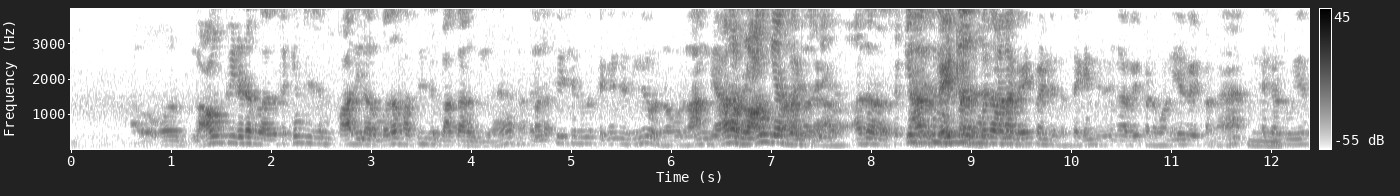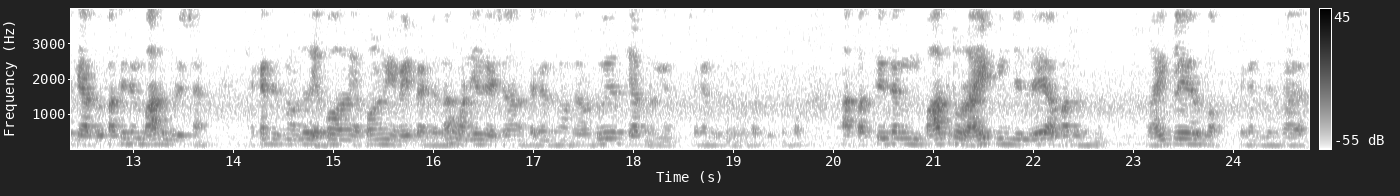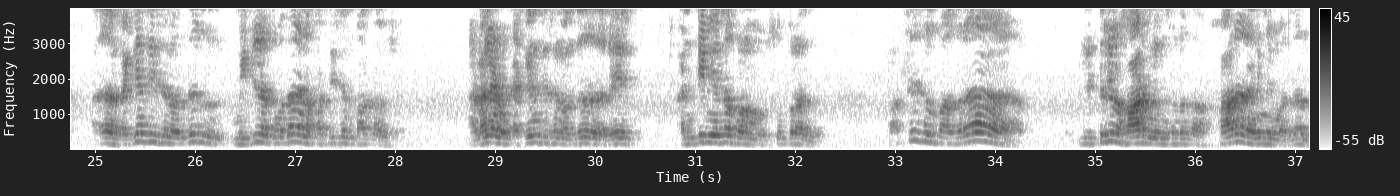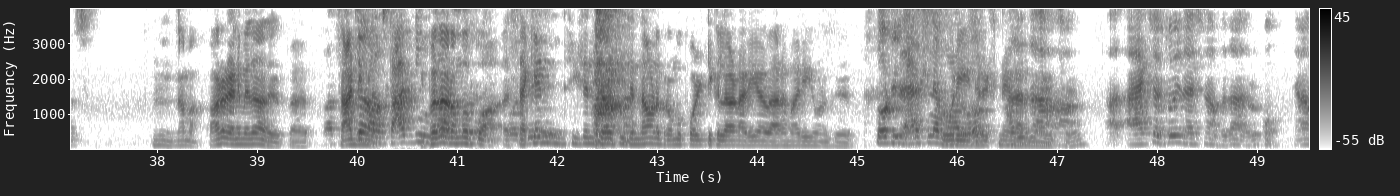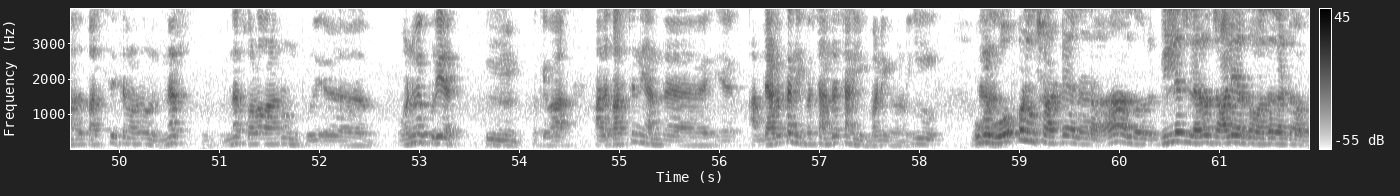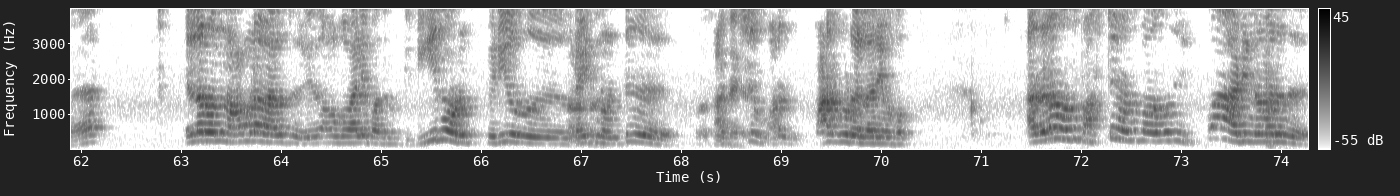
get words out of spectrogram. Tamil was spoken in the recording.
ஒரு லாங் பீரியட் அந்த செகண்ட் சீசன் பாதியில் வரும்போது தான் ஃபர்ஸ்ட் சீசன் பார்க்க ஆரம்பிக்கிறேன். ஃபர்ஸ்ட் சீசனுக்கும் செகண்ட் சீசனுக்கும் ஒரு லாங் ஆனால் லாங் கேப் ஆயிடுச்சு. அதான் செகண்ட் சீசன் வெயிட் தான் வெயிட் பண்ணிட்டு செகண்ட் சீசனுக்காக வெயிட் பண்ணேன். ஒன் இயர் வெயிட் பண்ணேன். ஆக்சுவலாக two years gap first season பார்த்து முடிச்சிட்டேன். செகண்ட் சீசன் வந்து எப்போ எப்போ நீ வெயிட் பண்ணிட்டு ஒன் இயர் கழிச்சு தான் செகண்ட் சீசன் வந்து டூ இயர்ஸ் கேப் பண்ணுங்க செகண்ட் சீசன் ஃபர்ஸ்ட் சீசன் நான் ஃபர்ஸ்ட் சீசன் பார்த்துட்டு ஒரு ஹைப் இன்ஜின்லேயே உட்காந்துருந்தோம் ஹைப்லேயே இருந்தோம் செகண்ட் சீசனுக்காக செகண்ட் சீசன் வந்து மிடில் இருக்கும்போது தான் எனக்கு ஃபஸ்ட் சீசன் பார்க்க ஆரம்பிச்சோம். அதனால் எனக்கு செகண்ட் சீசன் வந்து ரே கண்டினியூஸாக போனோம். சூப்பராக இருந்தது. ஃபஸ்ட் சீசன் பார்க்குற லிட்டரல் ஹாரர் நீங்கள் சொன்னதான் ஹாரர் அனிமே மாதிரி தான் இருந்துச்சு. ம் ஆமாம் ஹாரர் அனிமே தான் அது. இப்போ ஸ்டார்டிங் ஸ்டார்டிங் இப்போ தான் ரொம்ப செகண்ட் சீசன் தேர்ட் சீசன் தான் உனக்கு ரொம்ப பொலிட்டிக்கலாக நிறைய வேறு மாதிரி உனக்கு டோட்டல் டேரக்ஷனாக ஸ்டோரி டிரெக்ஷனே வேறு மாதிரி ஆயிடுச்சு ஆக்சுவலாக ஸ்டோரி நேஷன் அப்படி தான் இருக்கும். ஏன்னா வந்து ஃபர்ஸ்ட் சீசன் வந்து ஒரு என்ன என்ன சொல்ல வரான்னு உனக்கு புரிய ஒன்றுமே புரியாது. ஓகேவா? அதை ஃபர்ஸ்ட் நீ அந்த அந்த இடத்த நீ ஃபர்ஸ்ட் அண்டர்ஸ்டாண்டிங் பண்ணிக்கணும் நீ. ம். உங்களுக்கு ஓப்பனிங் ஷாட்டே என்னன்னா அந்த ஒரு வில்லேஜ்ல யாரும் ஜாலியாக இருக்க மாதிரி தான் காட்டுவாங்க. எல்லாரும் வந்து நார்மலாக வேலை செய்யுது அவங்க வேலையை பார்த்துட்டு திடீர்னு ஒரு பெரிய ஒரு டைட்டன் வந்துட்டு அடிச்சு மற பறக்கூட எல்லாரையும். அதெல்லாம் வந்து ஃபர்ஸ்ட் டைம் வந்து பார்க்கும்போது இப்பா அப்படின்ற மாதிரி இருந்தது.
